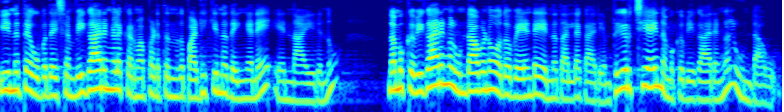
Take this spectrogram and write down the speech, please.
ഇന്നത്തെ ഉപദേശം വികാരങ്ങളെ ക്രമപ്പെടുത്തുന്നത് പഠിക്കുന്നത് എങ്ങനെ എന്നായിരുന്നു. നമുക്ക് വികാരങ്ങൾ ഉണ്ടാവണോ അതോ വേണ്ടേ എന്നതല്ല കാര്യം. തീർച്ചയായും നമുക്ക് വികാരങ്ങൾ ഉണ്ടാവും.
